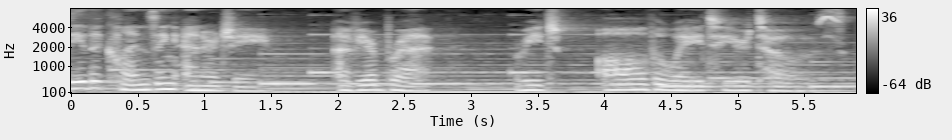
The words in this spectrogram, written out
See the cleansing energy of your breath reach all the way to your toes.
